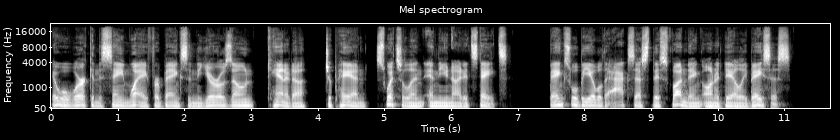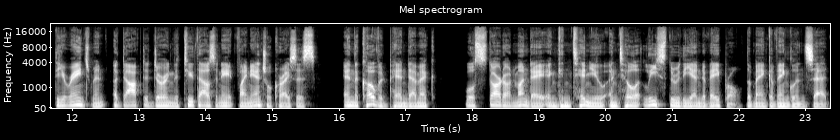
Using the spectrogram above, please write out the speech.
It will work in the same way for banks in the Eurozone, Canada, Japan, Switzerland, and the United States. Banks will be able to access this funding on a daily basis. The arrangement, adopted during the 2008 financial crisis and the COVID pandemic, will start on Monday and continue until at least through the end of April, the Bank of England said.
